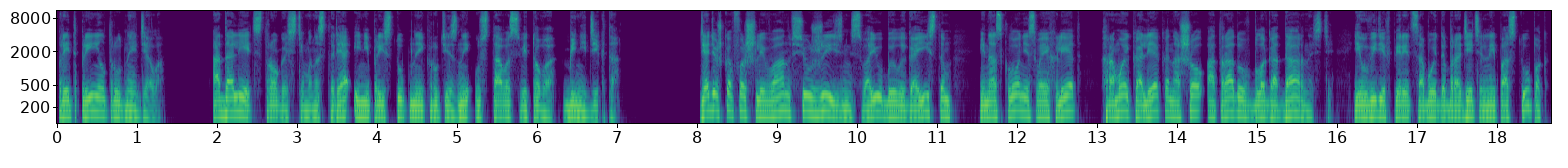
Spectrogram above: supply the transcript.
предпринял трудное дело. одолеть строгости монастыря и неприступные крутизны устава святого Бенедикта. Дядюшка Фашливан всю жизнь свою был эгоистом и на склоне своих лет хромой калека нашел отраду в благодарности и, увидев перед собой добродетельный поступок,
